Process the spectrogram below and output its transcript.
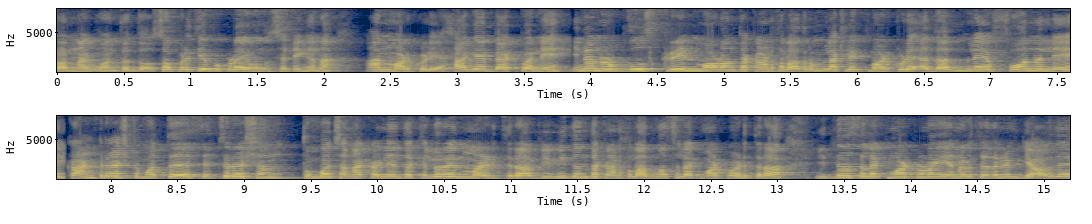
ರನ್ ಆಗುವಂತದ್ದು ಸೊ ಪ್ರತಿಯೊಬ್ಬ ಕೂಡ ಈ ಒಂದು ಸೆಟ್ಟಿಂಗ್ ಅನ್ನ ಆನ್ ಮಾಡ್ಕೊಳ್ಳಿ. ಹಾಗೆ ಬ್ಯಾಕ್ ಬನ್ನಿ. ಇನ್ನ ನೋಡಬಹುದು ಸ್ಕ್ರೀನ್ ಮಾಡೋ ಅಂತ ಕಾಣಿಸಲ್ಲ, ಅದ್ರ ಮೇಲೆ ಕ್ಲಿಕ್ ಮಾಡ್ಕೊಳ್ಳಿ. ಅದಾದ್ಮೇಲೆ ಫೋನ್ ಅಲ್ಲಿ ಕಾಂಟ್ರಾಸ್ಟ್ ಮತ್ತೆ ಸೆಚುರೇಷನ್ ತುಂಬಾ ಚೆನ್ನಾಗಿ ಕಾಣಲಿ ಅಂತ ಕೆಲವರು ಏನ್ ಮಾಡಿರ್ತೀರಾ? ವಿವಿಧ ಅಂತ ಕಾಣಿಸಲ್ಲ ಅದನ್ನ ಸೆಲೆಕ್ಟ್ ಮಾಡ್ಕೊಂಡಿರ್ತೀರಾ ಇದನ್ನ ಸೆಲೆಕ್ಟ್ ಮಾಡ್ಕೊಂಡಾಗ ಏನಾಗುತ್ತೆ ಅಂದ್ರೆ ನಿಮ್ಗೆ ಯಾವುದೇ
